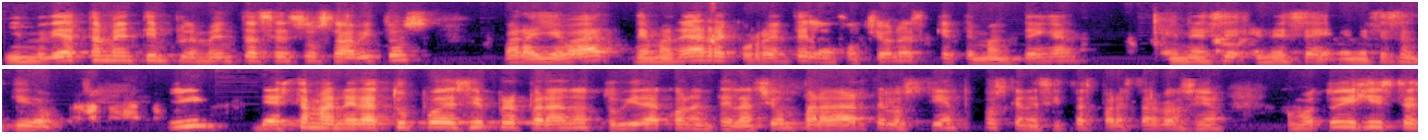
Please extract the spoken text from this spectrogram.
inmediatamente implementas esos hábitos para llevar de manera recurrente las acciones que te mantengan en ese, en, ese, en ese sentido. Y de esta manera tú puedes ir preparando tu vida con antelación para darte los tiempos que necesitas para estar con el Señor. Como tú dijiste,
